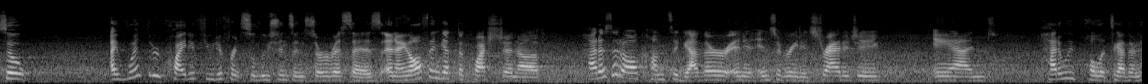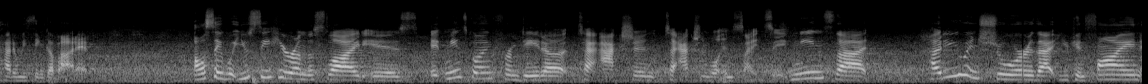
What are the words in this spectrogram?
So I went through quite a few different solutions and services, and I often get the question of, how does it all come together in an integrated strategy, and how do we pull it together and how do we think about it? I'll say what you see here on the slide is, it means going from data to action to actionable insights. It means that how do you ensure that you can find,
